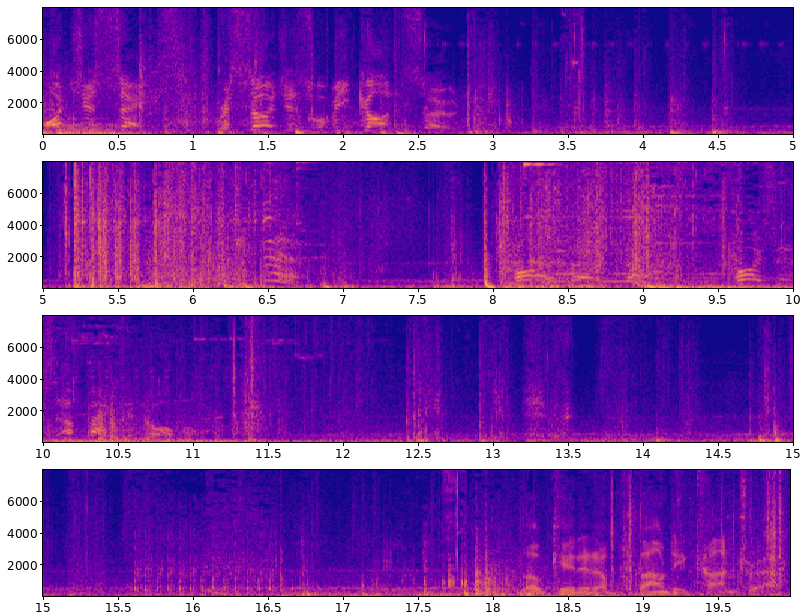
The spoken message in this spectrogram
Watch your six. Resurgence will be gone soon. Fire sale. Prices are back to normal. Located a bounty contract.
